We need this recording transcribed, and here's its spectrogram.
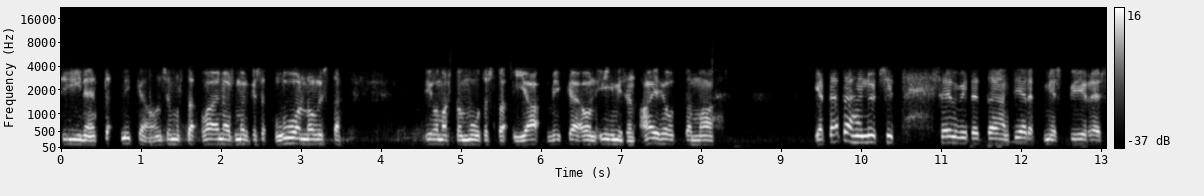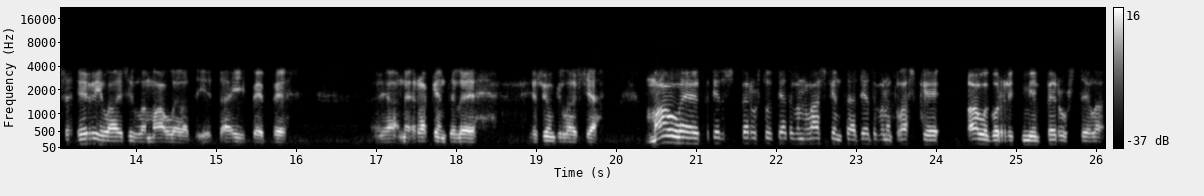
siinä, että mikä on semmoista lainausmerkissä luonnollista ilmastonmuutosta ja mikä on ihmisen aiheuttamaa ja tätähän nyt sitten selvitetään tiedemiespiireissä erilaisilla malleilla, tämä IPP. Ja ne rakentelee, jos jonkinlaisia malleja, jotka tietysti perustuu tietokonelaskentaan. Tietokone laskee algoritmien perusteella.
